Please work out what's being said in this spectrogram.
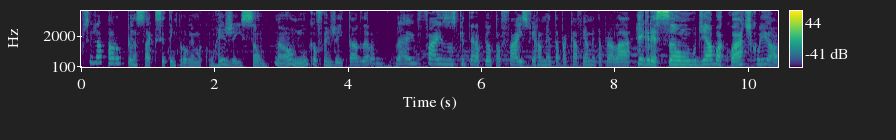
Você já parou pra pensar que você tem problema com rejeição? Não, nunca fui rejeitado. Ela aí faz os que o terapeuta faz, ferramenta pra cá, ferramenta pra lá, regressão, o diabo aquático, e ó,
